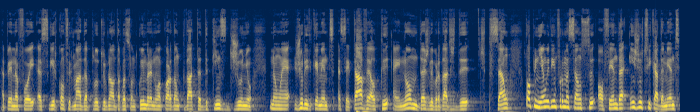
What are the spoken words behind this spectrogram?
A pena foi a seguir confirmada pelo Tribunal da Relação de Coimbra num acórdão que data de 15 de junho. Não é juridicamente aceitável que, em nome das liberdades de expressão, de opinião e de informação, se ofenda injustificadamente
